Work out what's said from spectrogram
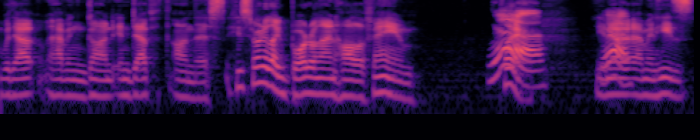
without having gone in depth on this. He's sort of like borderline Hall of Fame. Yeah. Player. You yeah. know, I mean, he's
